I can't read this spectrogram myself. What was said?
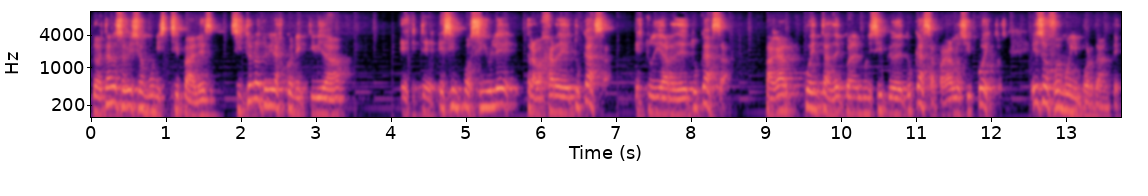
donde están los servicios municipales, si tú no tuvieras conectividad, este, es imposible trabajar desde tu casa, estudiar desde tu casa, pagar cuentas con el municipio de tu casa, pagar los impuestos. Eso fue muy importante.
